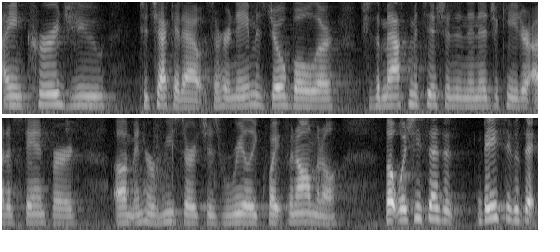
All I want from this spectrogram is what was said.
I encourage you to check it out. So her name is Joe Boaler. She's a mathematician and an educator out of Stanford, um, and her research is really quite phenomenal. But what she says is basically is that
